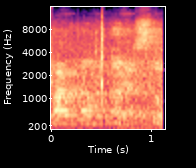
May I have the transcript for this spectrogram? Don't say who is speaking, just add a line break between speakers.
Pardon, bunlar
